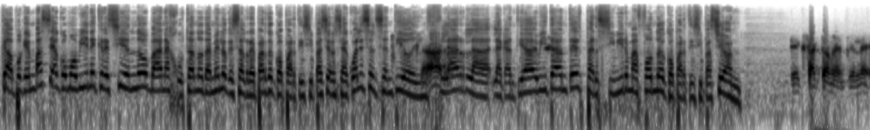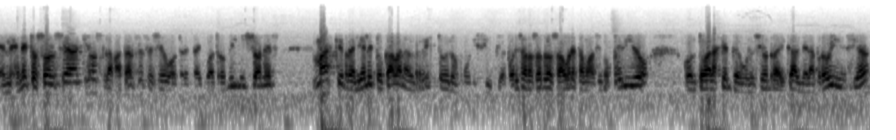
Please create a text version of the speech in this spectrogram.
claro, porque en base a cómo viene creciendo van ajustando también lo que es el reparto de coparticipación. O sea, ¿cuál es el sentido de Claro. inflar la, la cantidad de habitantes, percibir más fondo de coparticipación? Exactamente. En, en- en estos 11 años, la matanza se llevó 34 mil millones más que en realidad le tocaban al resto de los municipios. Por eso nosotros ahora estamos haciendo un pedido con toda la gente de Evolución Radical de la provincia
